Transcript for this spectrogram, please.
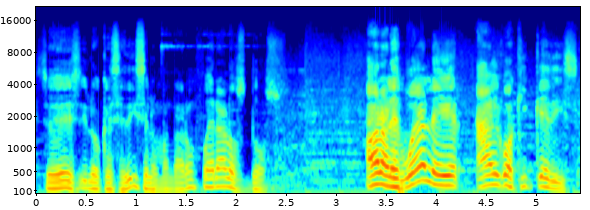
Eso es lo que se dice, los mandaron fuera a los dos. Ahora les voy a leer algo aquí que dice.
